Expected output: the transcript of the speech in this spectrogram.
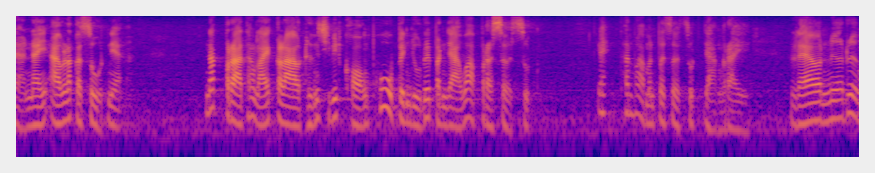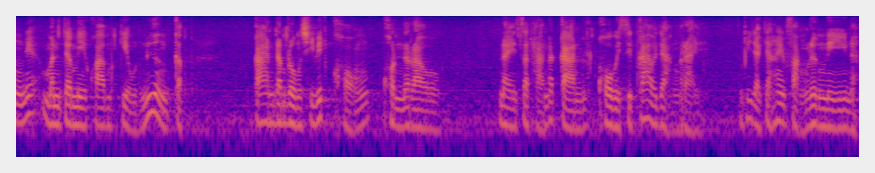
นะในอาวรกสูตรเนี่ย นักปราชญ์ทั้งหลายกล่าวถึงชีวิตของผู้เป็นอยู่ด้วยปัญญาว่าประเสริฐสุด เอ๊ะท่านว่ามันประเสริฐสุดอย่างไร แล้วเนื้อเรื่องเนี้ยมันจะมีความเกี่ยวเนื่องกับการดำรงชีวิตของคนเราในสถานการณ์โควิด -19 อย่างไร พี่อยากจะให้ฟังเรื่องนี้นะ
